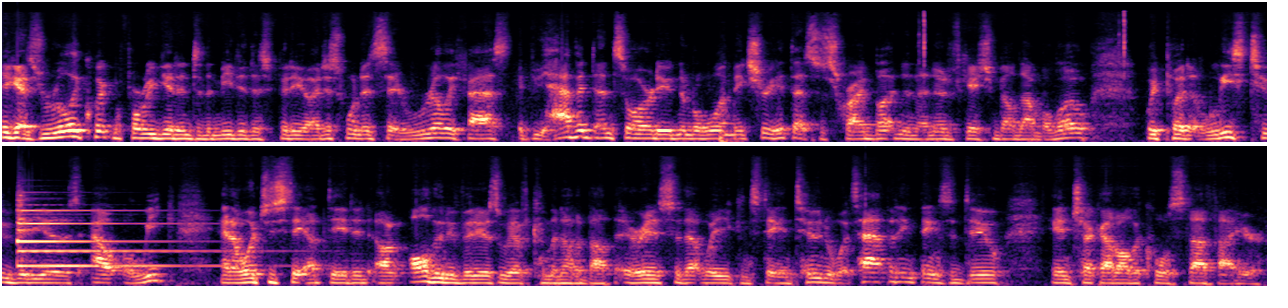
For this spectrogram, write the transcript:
Hey guys, really quick before we get into the meat of this video, I just wanted to say really fast, if you haven't done so already, number one, make sure you hit that subscribe button and that notification bell down below. We put at least two videos out a week, and I want you to stay updated on all the new videos we have coming out about the area, so that way you can stay in tune to what's happening, things to do, and check out all the cool stuff out here.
